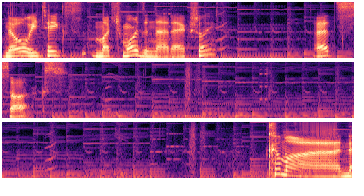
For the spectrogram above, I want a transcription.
No, he takes much more than that, actually. That sucks. Come on.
